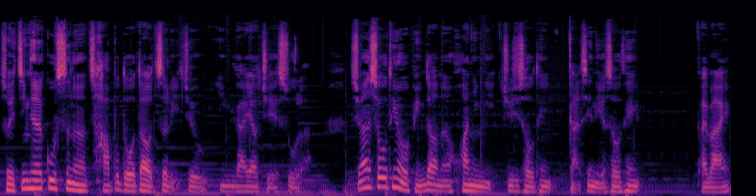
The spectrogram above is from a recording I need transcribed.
所以今天的故事呢，差不多到这里就应该要结束了。喜欢收听我频道呢，欢迎你继续收听，感谢你的收听，拜拜。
